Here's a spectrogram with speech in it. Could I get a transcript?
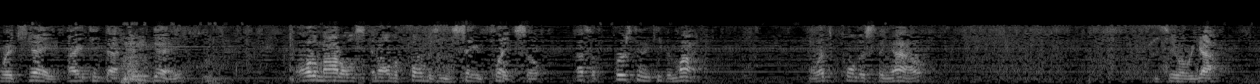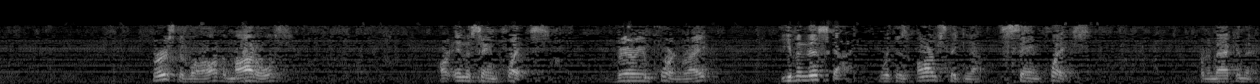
which, hey, I take that any day, all the models and all the foam is in the same place. So that's the first thing to keep in mind. Now let's pull this thing out and see what we got. First of all, the models are in the same place. Very important, right? Even this guy, with his arm sticking out, same place. Put him back in there.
